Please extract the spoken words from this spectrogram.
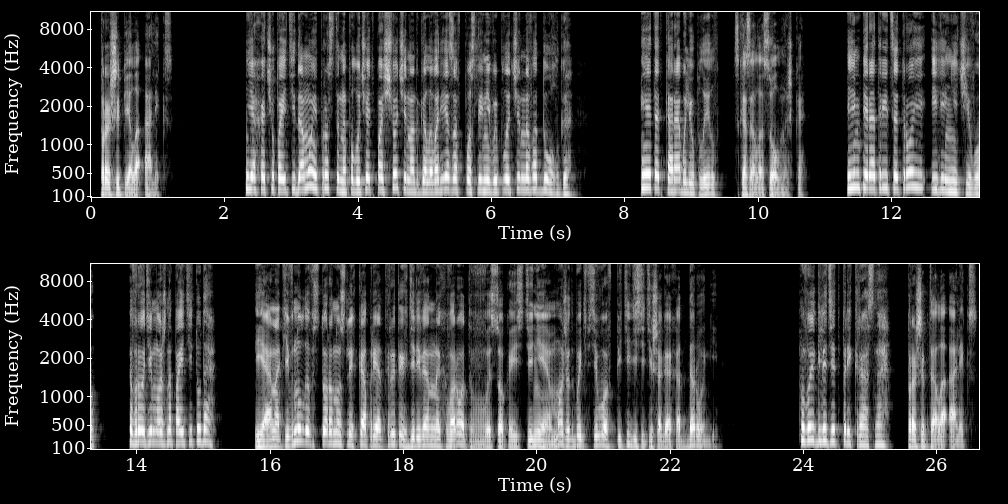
– прошипела Алекс. Я хочу пойти домой и просто наполучать пощечин от головорезов после невыплаченного долга». «Этот корабль уплыл», — сказала солнышко. «Императрица Трои или ничего. Вроде можно пойти туда». И она кивнула в сторону слегка приоткрытых деревянных ворот в высокой стене, может быть, всего в 50 шагах от дороги. «Выглядит прекрасно», — прошептала Алекс.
